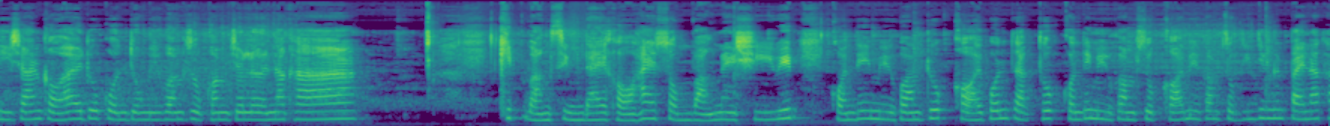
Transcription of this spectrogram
ดิฉันขอให้ทุกคนจงมีความสุขความเจริญนะคะ คิดหวังสิ่งใดขอให้สมหวังในชีวิต คนที่มีความทุกข์ขอให้พ้นจากทุกข์คนที่มีความสุขขอให้มีความสุขยิ่งๆขึ้นไปนะค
